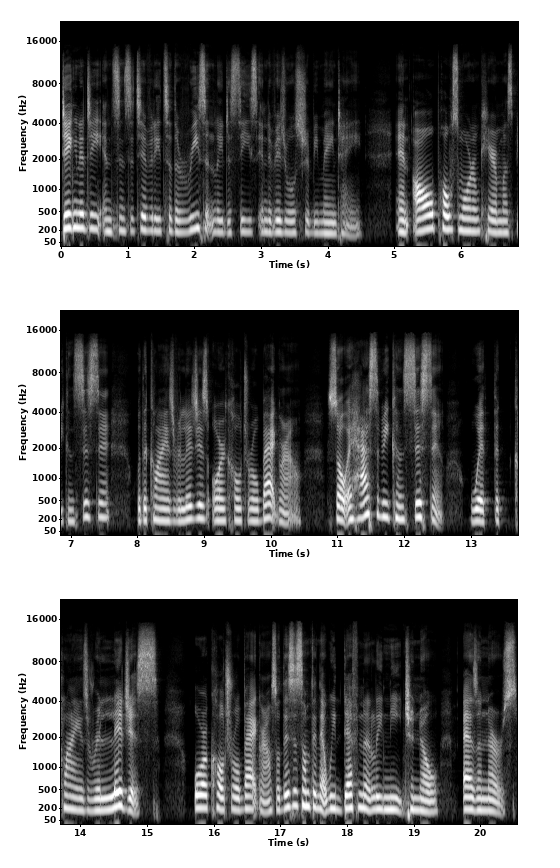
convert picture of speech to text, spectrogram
Dignity and sensitivity to the recently deceased individuals should be maintained. And all postmortem care must be consistent with the client's religious or cultural background. So it has to be consistent with the client's religious or cultural background. So this is something that we definitely need to know as a nurse.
